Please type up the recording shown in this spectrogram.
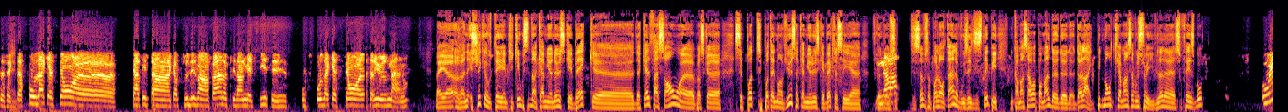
ça fait que se poser la question euh, quand, t'es en- quand tu veux des enfants, là, puis t'es dans le métier, c'est faut que tu te poses la question euh, sérieusement. Là. Ben, euh, René, je sais que vous t'es impliqué aussi dans Camionneuse Québec. euh, de quelle façon? Euh, parce que c'est pas c'est pas tellement vieux, ça, Camionneuse Québec. C'est euh, c'est- C'est ça, ça fait pas longtemps, là, vous existez, puis vous commencez à avoir pas mal de, de, de, likes, puis de monde qui commence à vous suivre là, là, sur Facebook. Oui,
